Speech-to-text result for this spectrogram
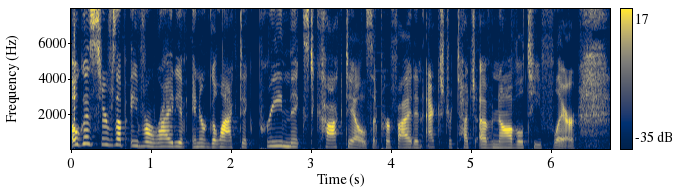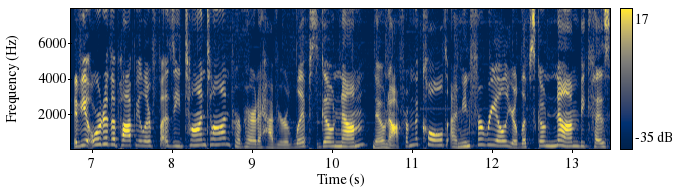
Oga's serves up a variety of intergalactic pre mixed cocktails that provide an extra touch of novelty flair. If you order the popular fuzzy tauntaun, prepare to have your lips go numb. No, not from the cold. I mean, for real, your lips go numb because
